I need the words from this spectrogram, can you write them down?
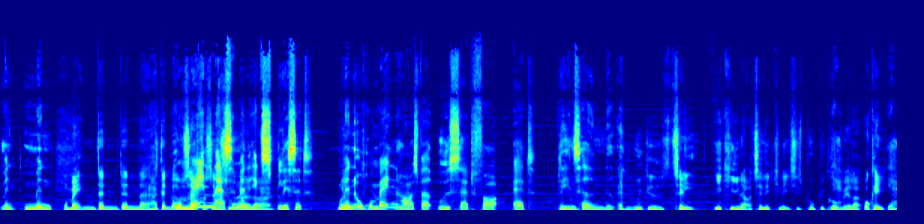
Men, men romanen, den, den, har den været udsat for censur? Romanen er simpelthen eller? explicit. Men det, romanen har også været udsat for at blive nu, taget ned. Er den udgivet til i Kina og til et kinesisk publikum? Ja. Eller? Okay. Ja,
